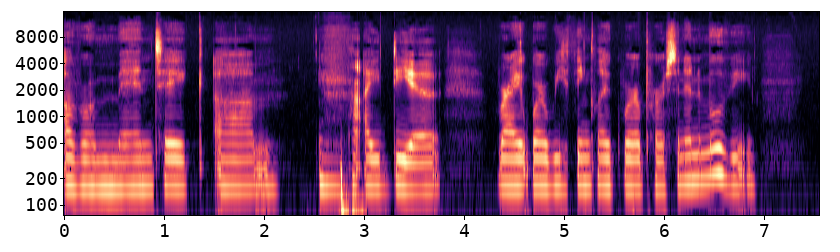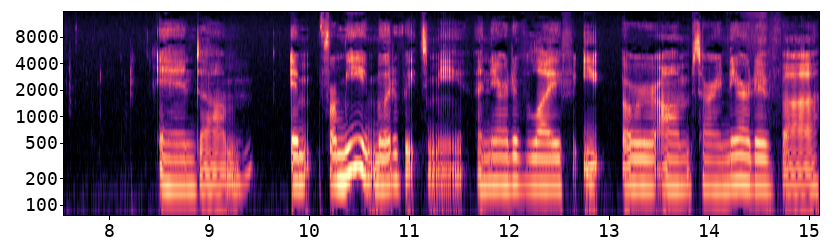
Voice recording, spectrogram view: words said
a romantic um idea right? Where we think like we're a person in a movie. And um it, for me it motivates me a narrative life or um sorry narrative uh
